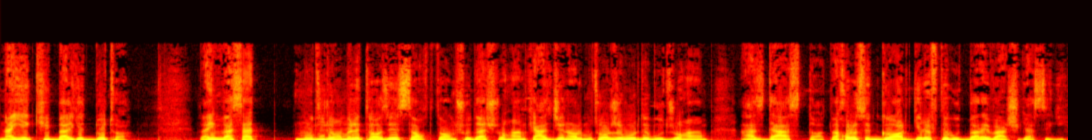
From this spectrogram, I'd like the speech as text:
نه یکی بلکه دوتا. و این وسط مدیر عامل تازه استخدام شدهش رو هم که از جنرال موتورز ورده بود رو هم از دست داد و خلاصه گارد گرفته بود برای ورشکستگی.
